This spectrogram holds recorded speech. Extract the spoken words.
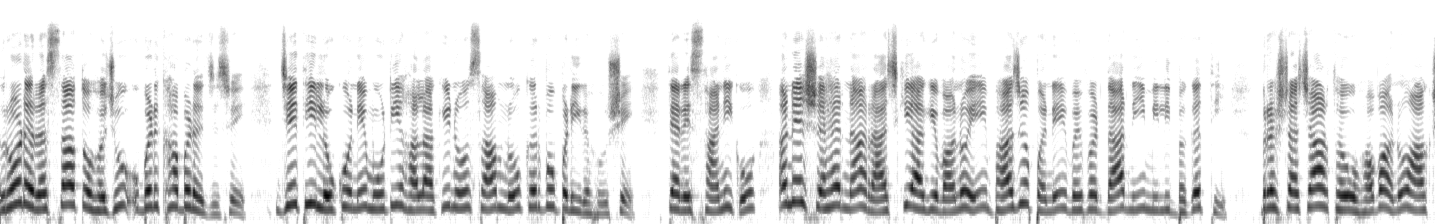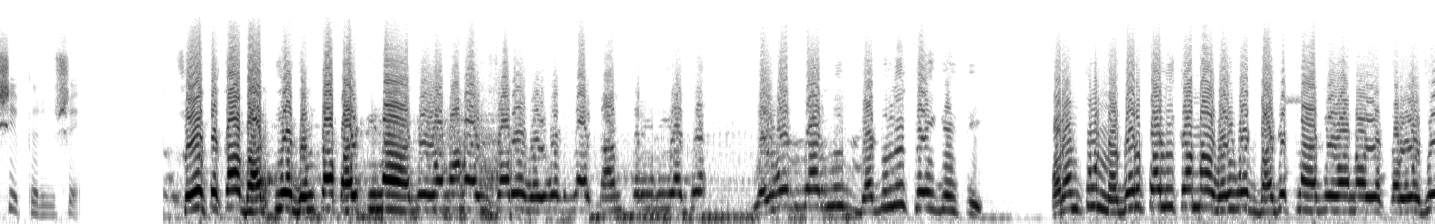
રોડ રસ્તા તો હજુ ઉબડખાબડ જ છે. જેથી લોકોને મોટી હાલાકીનો સામનો કરવો પડી રહ્યો છે. ત્યારે સ્થાનિકો અને શહેરના રાજકીય આગેવાનોએ ભાજપ અને વહીવટદારની મિલીભગતથી ભ્રષ્ટાચાર થયો હોવાનો આક્ષેપ કર્યો છે. સો ટકા ભારતીય જનતા પાર્ટીના આગેવાનોના ઇશારે વહીવટદાર કામ કરી રહ્યા છે. વહીવટદારની બદલી થઈ ગઈ હતી. પરંતુ નગરપાલિકામાં વહીવટ ભાજપના આગેવાનોએ કરવો છે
